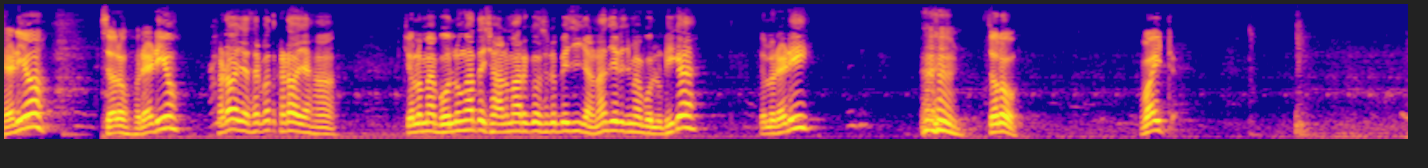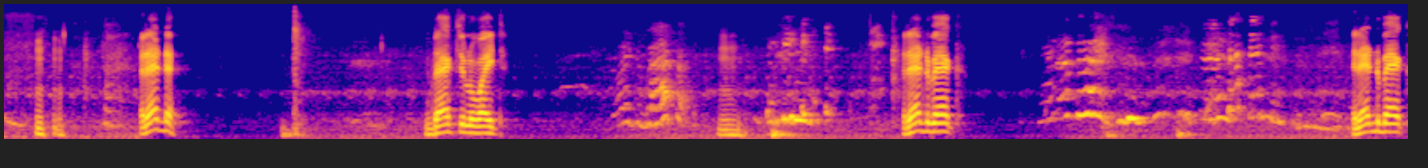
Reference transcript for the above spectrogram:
ਰੈਡੀ ਹੋ? ਚਲੋ ਰੈਡੀ ਹੋ? ਖੜਾ ਹੋ ਜਾ ਸਰਬਤ ਖੜਾ ਹੋ ਜਾ ਹਾਂ। ਚਲੋ ਮੈਂ ਬੋਲੂੰਗਾ ਤੇ ਛਾਲ ਮਾਰ ਕੇ ਉਸ ਡੱਬੇ 'ਚ ਹੀ ਜਾਣਾ ਜਿਹੜੇ 'ਚ ਮੈਂ ਬੋਲੂ ਠੀਕ ਹੈ ਚਲੋ ਰੈਡੀ ਚਲੋ ਵਾਈਟ ਰੈਡ ਬੈਕ ਚਲੋ ਵਾਈਟ ਹੂੰ red back red back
